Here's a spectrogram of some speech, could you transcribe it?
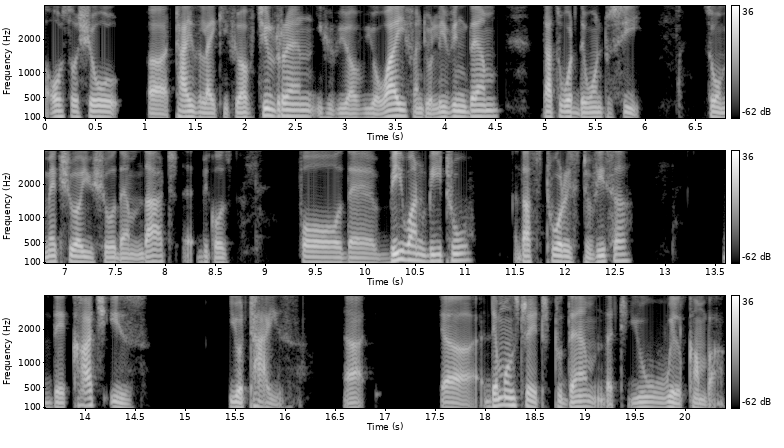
also show uh, ties like if you have children if you have your wife and you're leaving them that's what they want to see. So make sure you show them that uh, because for the b1 b2 that's tourist visa the catch is your ties. Uh, uh, demonstrate to them that you will come back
